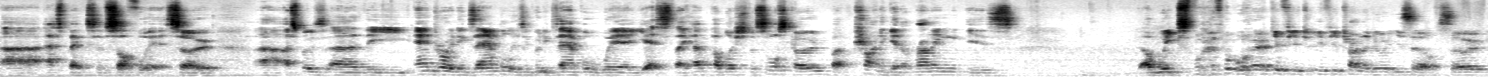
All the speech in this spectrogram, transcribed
uh, aspects of software. So uh, I suppose uh, the Android example is a good example where, yes, they have published the source code, but trying to get it running is a week's worth of work if, you, if you're trying to do it yourself. So,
